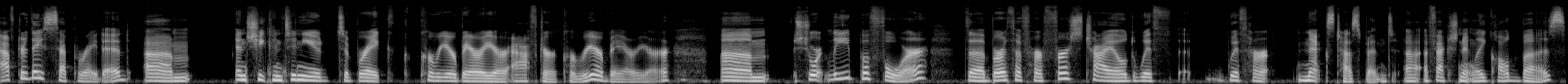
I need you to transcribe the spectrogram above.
after they separated, um, and she continued to break career barrier after career barrier, um, shortly before the birth of her first child with with her next husband, uh, affectionately called Buzz,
